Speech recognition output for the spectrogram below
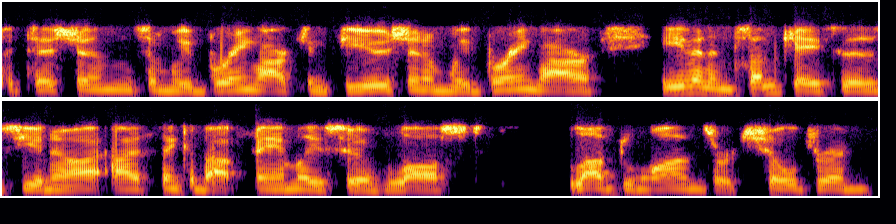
petitions and we bring our confusion and we bring our, even in some cases, you know, I, I think about families who have lost loved ones or children.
